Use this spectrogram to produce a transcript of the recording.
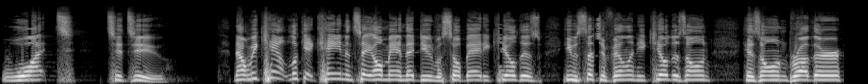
what to do. Now we can't look at Cain and say, "Oh man, that dude was so bad. He killed his. He was such a villain. He killed his own his own brother.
